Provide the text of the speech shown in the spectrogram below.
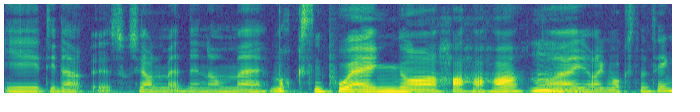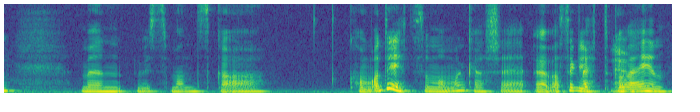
i de der eh, sosiale mediene om eh, voksenpoeng og ha-ha-ha. Nå Mm. gjør jeg voksne ting. Men hvis man skal komme dit, så må man kanskje øve seg litt på Ja. veien.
